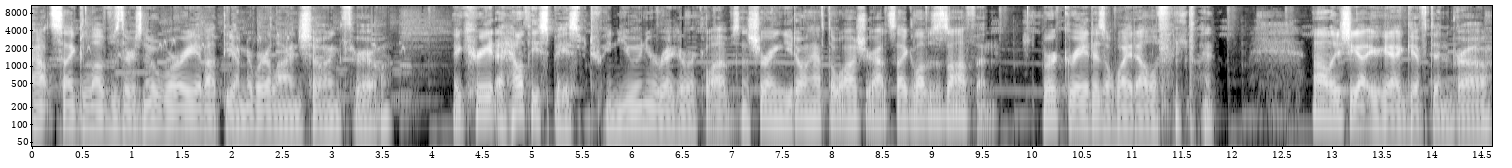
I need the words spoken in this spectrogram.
outside gloves, there's no worry about the underwear line showing through. They create a healthy space between you and your regular gloves, ensuring you don't have to wash your outside gloves as often. Work great as a white elephant, but well, at least you got your gag gift in, bro.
